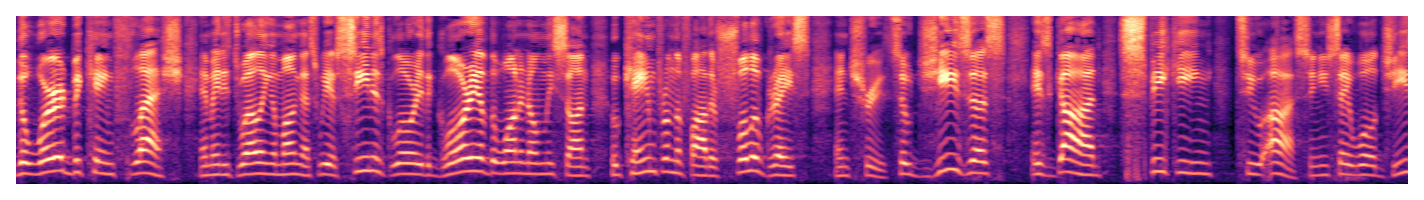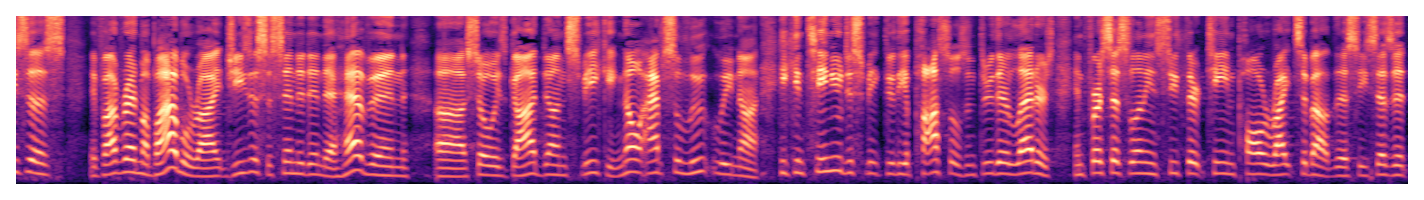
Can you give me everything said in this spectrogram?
The word became flesh and made his dwelling among us. We have seen his glory, the glory of the one and only Son who came from the Father, full of grace and truth. So Jesus is God speaking to us. And you say, well, Jesus, if I've read my Bible right, Jesus ascended into heaven, uh, so is God done speaking? No, absolutely not. He continued to speak through the apostles and through their letters. In 1 Thessalonians 2.13, Paul writes about this. He says it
